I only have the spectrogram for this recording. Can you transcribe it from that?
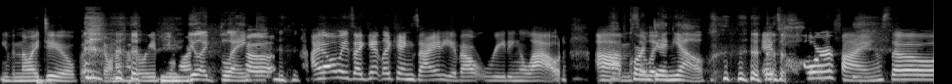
even though I do, but I don't know how to read anymore. you like blank. So I always I get like anxiety about reading aloud. Um, Popcorn so, like, Danielle. it's horrifying. So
